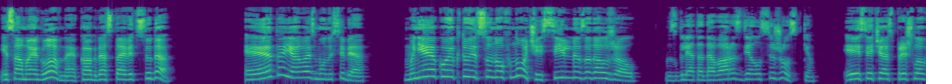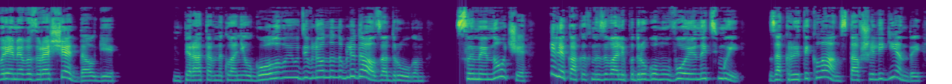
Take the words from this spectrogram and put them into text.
И самое главное, как доставить сюда?» «Это я возьму на себя. Мне кое-кто из сынов ночи сильно задолжал». Взгляд Адавара сделался жестким. «И сейчас пришло время возвращать долги. Император наклонил голову и удивленно наблюдал за другом. Сыны ночи, или, как их называли по-другому, воины тьмы, закрытый клан, ставший легендой,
